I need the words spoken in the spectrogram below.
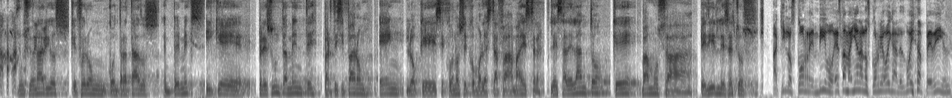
Funcionarios que fueron contratados en Pemex y que presuntamente participaron en lo que se conoce como la estafa maestra. Les adelanto que vamos a pedirles a estos... Aquí los corre en vivo. Esta mañana los corrió. Oigan, les voy a pedir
